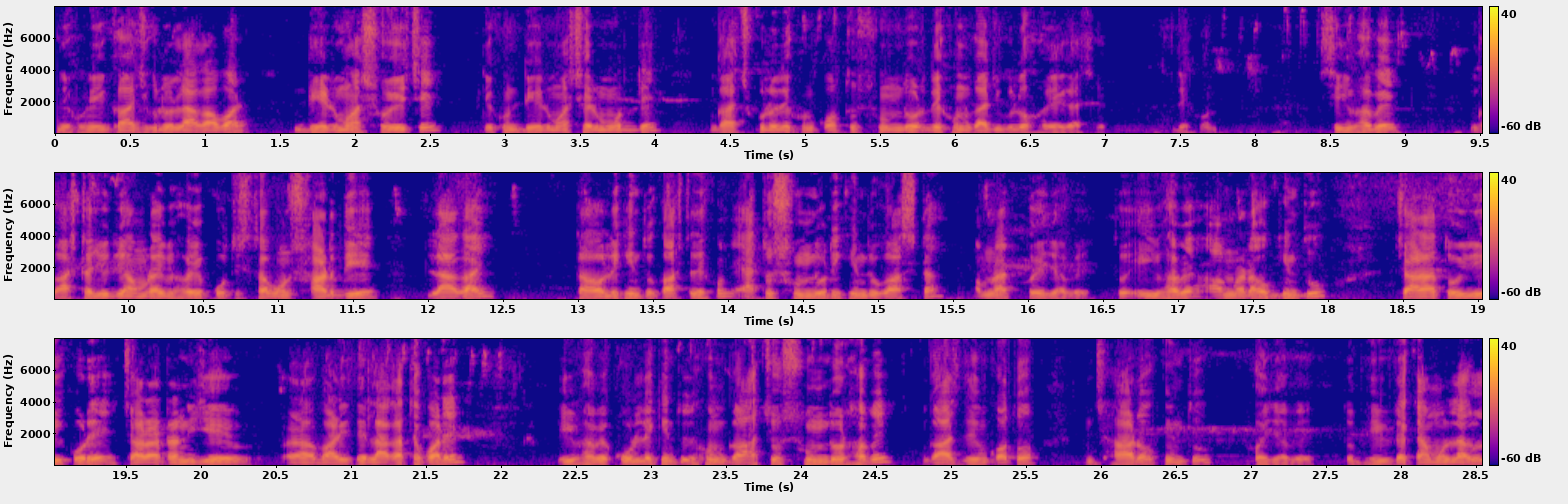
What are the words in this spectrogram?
দেখুন, এই গাছগুলো লাগাবার দেড় মাস হয়েছে। দেখুন, দেড় মাসের মধ্যে গাছগুলো দেখুন, কত সুন্দর দেখুন গাছগুলো হয়ে গেছে। দেখুন, সেইভাবে গাছটা যদি আমরা এইভাবে প্রতিস্থাপন সার দিয়ে লাগাই তাহলে কিন্তু গাছটা দেখুন, এত সুন্দরই কিন্তু গাছটা আপনার হয়ে যাবে। তো এইভাবে আপনারাও কিন্তু চারা তৈরি করে, চারাটা নিজে বাড়িতে লাগাতে পারেন। এইভাবে করলে কিন্তু দেখুন গাছও সুন্দর হবে, গাছ দেখুন কত ঝাড়ও কিন্তু হয়ে যাবে। তো ভিডিওটা কেমন লাগল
